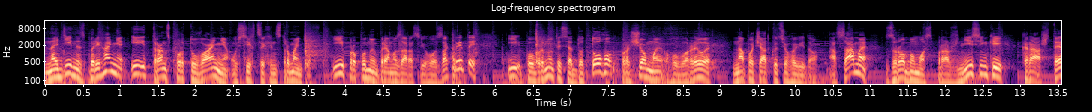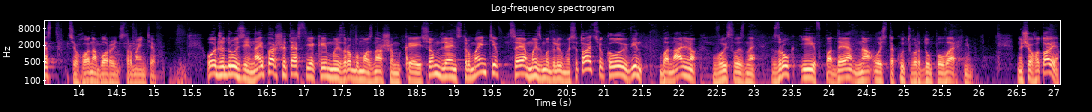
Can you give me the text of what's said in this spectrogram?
надійне зберігання і транспортування усіх цих інструментів. І пропоную прямо зараз його закрити і повернутися до того, про що ми говорили на початку цього відео. А саме зробимо справжнісінький краш-тест цього набору інструментів. Отже, друзі, найперший тест, який ми зробимо з нашим кейсом для інструментів, це ми змоделюємо ситуацію, коли він банально вислизне з рук і впаде на ось таку тверду поверхню. Ну що, готові?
